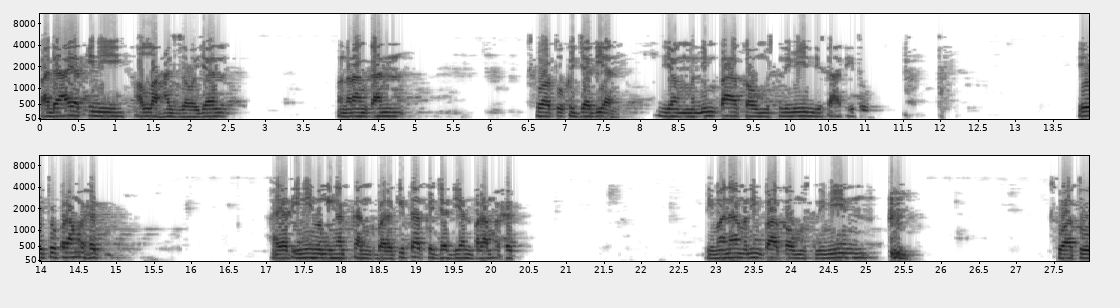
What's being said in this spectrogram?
Pada ayat ini Allah Azza wa Jalla menerangkan suatu kejadian yang menimpa kaum muslimin di saat itu. Yaitu perang Uhud. Ayat ini mengingatkan kepada kita kejadian perang Uhud. Di mana menimpa kaum muslimin suatu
